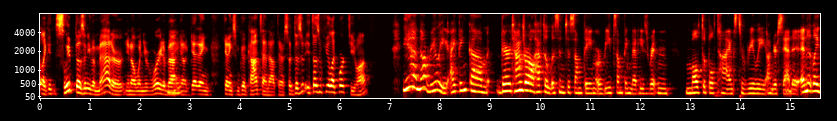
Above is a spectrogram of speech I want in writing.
like it, sleep doesn't even matter. You know, when you're worried about right. you know getting getting some good content out there. So it doesn't it doesn't feel like work to you, huh? Yeah, not really. I think um, there are times where I'll have to listen to something or read something that he's written multiple times to really understand it. And it like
